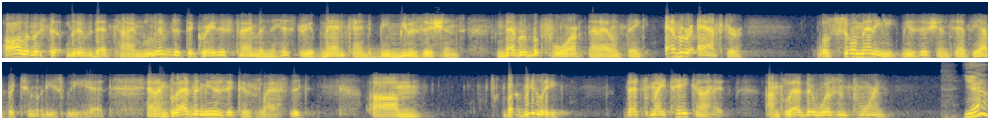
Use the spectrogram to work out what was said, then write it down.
all of us that lived that time lived at the greatest time in the history of mankind to be musicians. Never before, and I don't think ever after, well, so many musicians have the opportunities we had, and I'm glad the music has lasted. Um, but really, that's my take on it. I'm glad there wasn't porn. Yeah,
